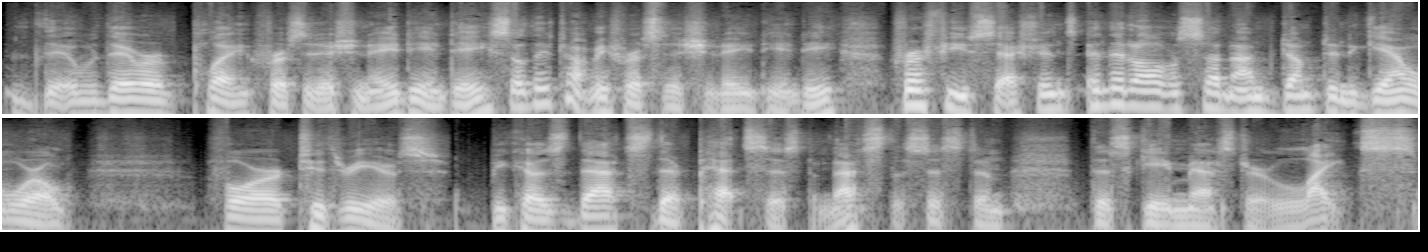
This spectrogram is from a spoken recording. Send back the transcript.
they, they, were playing first edition AD&D, so they taught me first edition AD&D for a few sessions, and then all of a sudden I'm dumped into Gamma World for two, three years because that's their pet system. That's the system this game master likes.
